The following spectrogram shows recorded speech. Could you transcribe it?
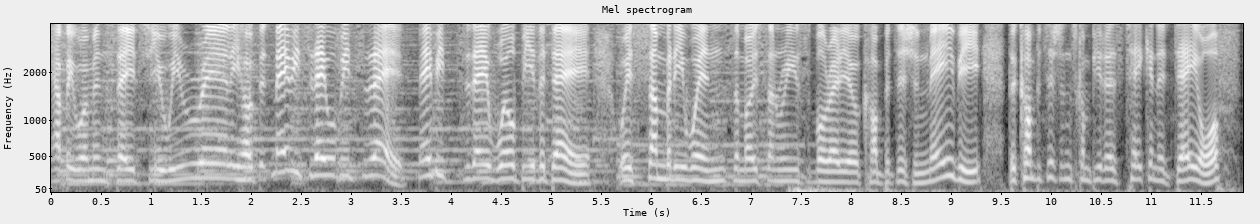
Happy Women's Day to you. We really hope that maybe today will be today. Maybe today will be the day where somebody wins the most unreasonable radio competition. Maybe the competition's computer has taken a day off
